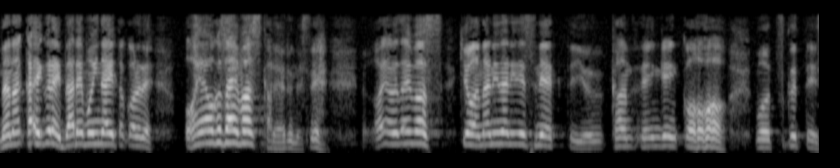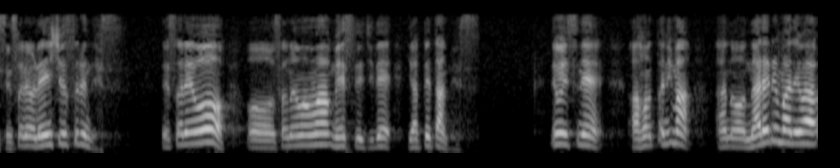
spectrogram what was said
7回ぐらい誰もいないところで「おはようございます」からやるんですね「おはようございます今日は何々ですね」っていう完全原稿をもう作ってですねそれを練習するんです。でそれをそのままメッセージでやってたんです。でもですねあ本当にまああの慣れるまでは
